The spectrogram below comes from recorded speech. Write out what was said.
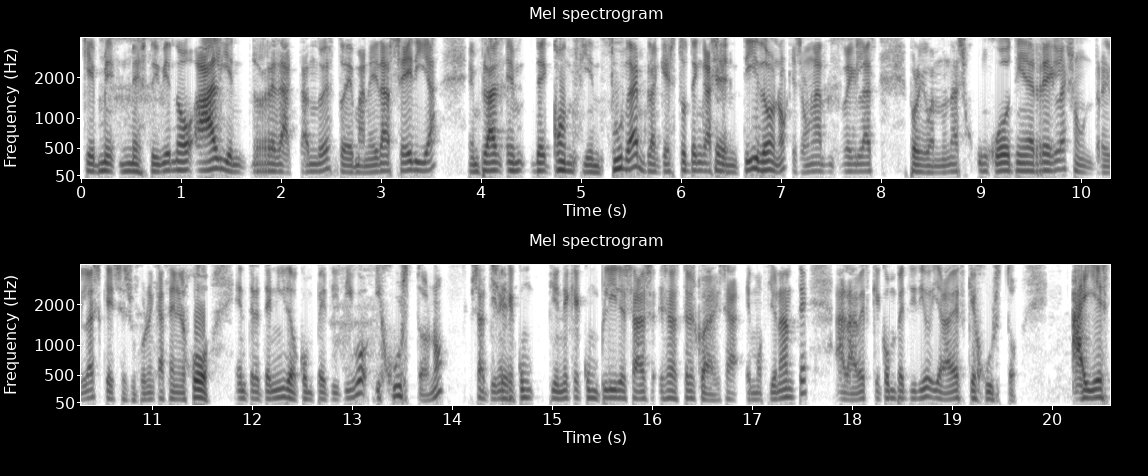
que me, me estoy viendo a alguien redactando esto de manera seria, en plan, en, de concienzuda, en plan que esto tenga sí. sentido, ¿no? Que son unas reglas, porque cuando unas, un juego tiene reglas, son reglas que se supone que hacen el juego entretenido, competitivo y justo, ¿no? O sea, tiene, sí. que, tiene que cumplir esas, esas tres cosas, o sea, emocionante, a la vez que competitivo y a la vez que justo ahí es,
